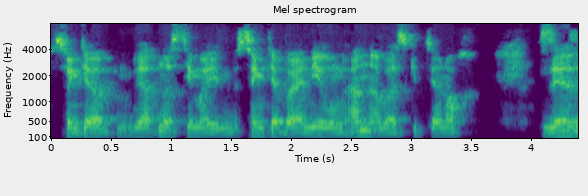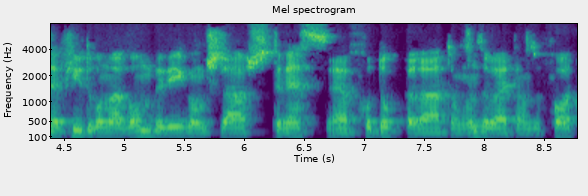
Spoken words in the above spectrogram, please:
es fängt ja, wir hatten das Thema eben, es fängt ja bei Ernährung an, aber es gibt ja noch sehr, sehr viel drumherum, Bewegung, Schlaf, Stress, äh, Produktberatung und so weiter und so fort.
